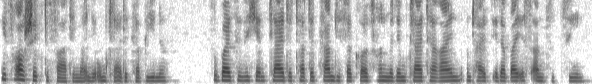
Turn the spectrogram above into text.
Die Frau schickte Fatima in die Umkleidekabine. Sobald sie sich entkleidet hatte, kam die Verkäuferin mit dem Kleid herein und half ihr dabei, es anzuziehen.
